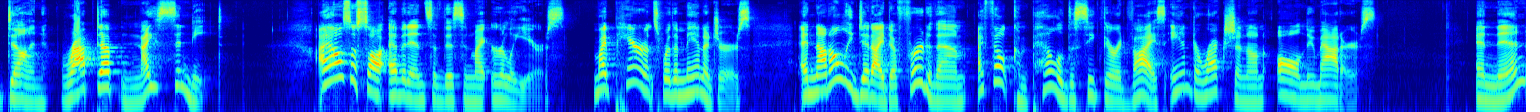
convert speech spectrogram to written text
Done. Wrapped up nice and neat. I also saw evidence of this in my early years. My parents were the managers, and not only did I defer to them, I felt compelled to seek their advice and direction on all new matters. And then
